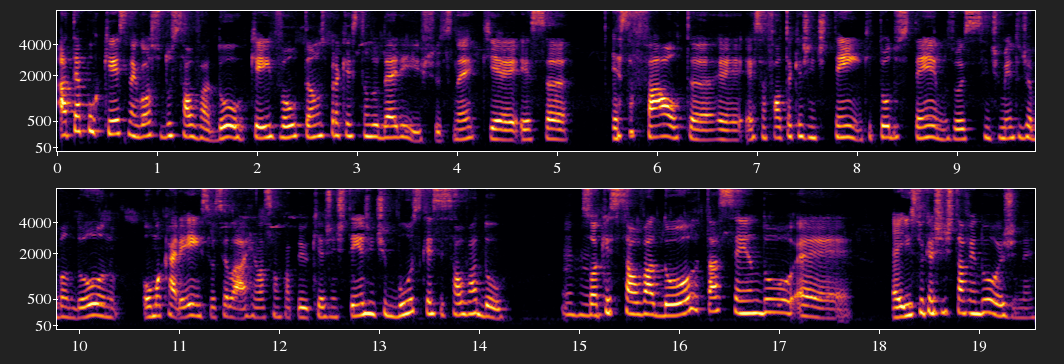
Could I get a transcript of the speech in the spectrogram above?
Até porque esse negócio do Salvador, que aí voltamos para a questão do Daddy Issues, né? Que é essa essa falta, é, essa falta que a gente tem, que todos temos, ou esse sentimento de abandono, ou uma carência, ou sei lá, a relação com a apego que a gente tem, a gente busca esse salvador. Uhum. Só que esse salvador está sendo. É, é isso que a gente está vendo hoje, né?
